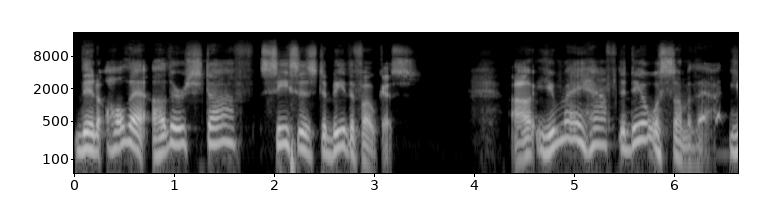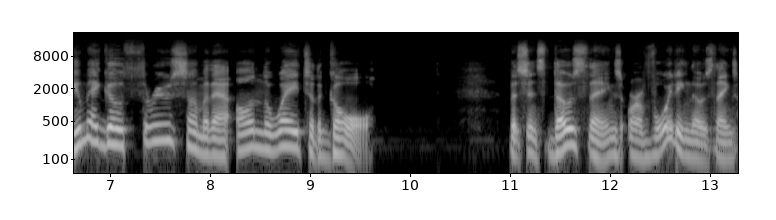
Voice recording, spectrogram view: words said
then all that other stuff ceases to be the focus uh, you may have to deal with some of that. You may go through some of that on the way to the goal. But since those things or avoiding those things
